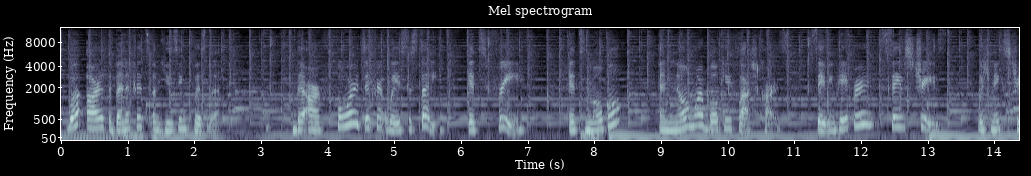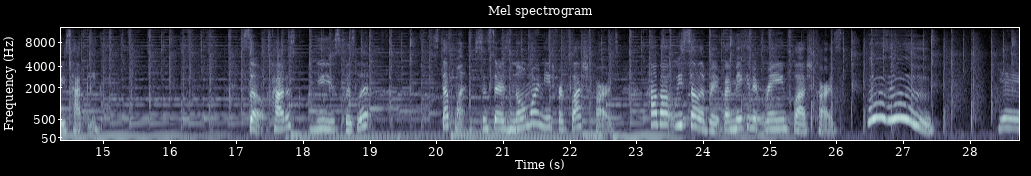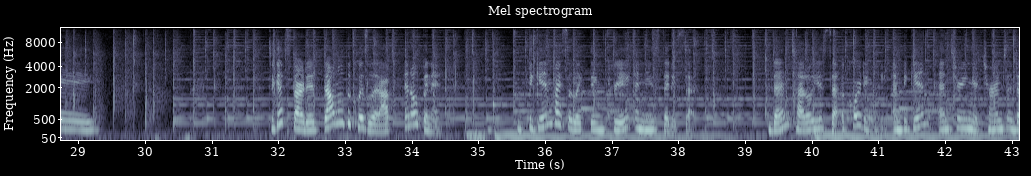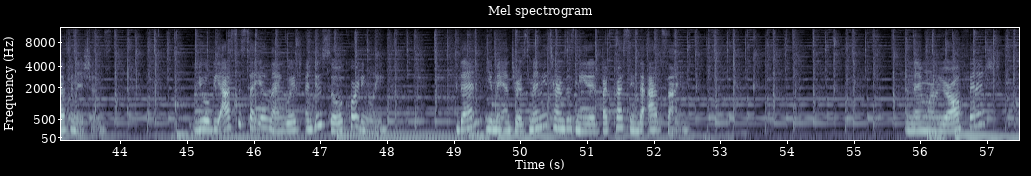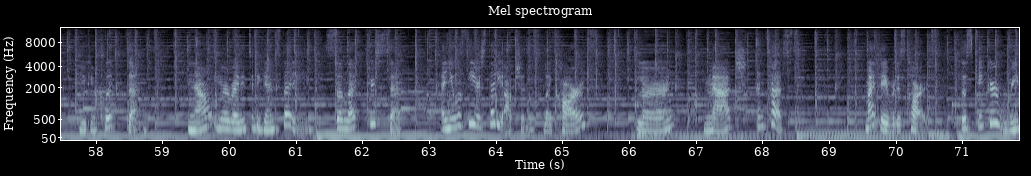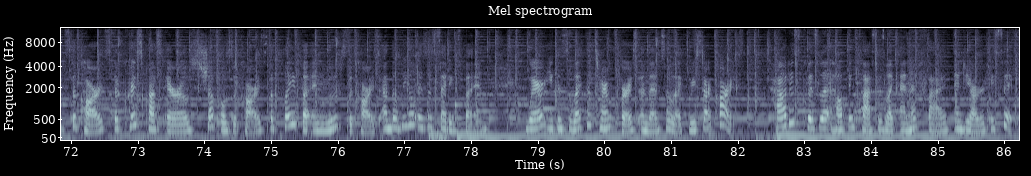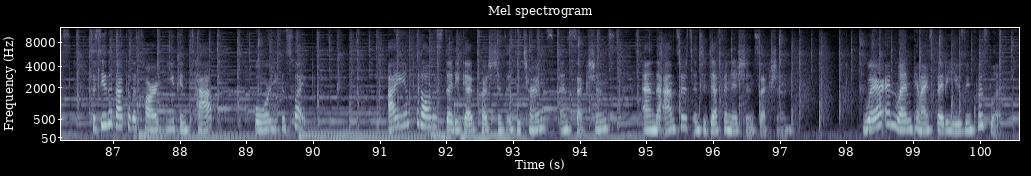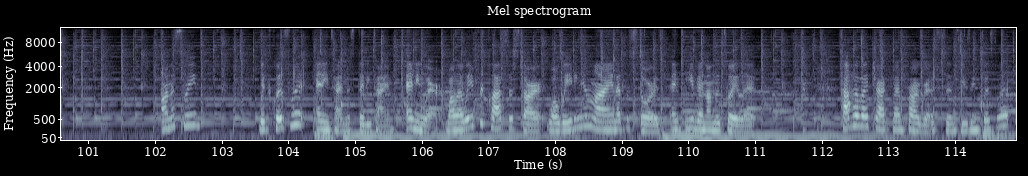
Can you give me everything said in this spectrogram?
What are the benefits of using Quizlet? There are four different ways to study. It's free, it's mobile, and no more bulky flashcards. Saving paper saves trees, which makes trees happy. So, how does you use Quizlet? Step 1. Since there is no more need for flashcards, how about we celebrate by making it rain flashcards? Woohoo! Yay! To get started, download the Quizlet app and open it. Begin by selecting Create a new study set. Then title your set accordingly and begin entering your terms and definitions. You will be asked to set your language and do so accordingly. Then, you may enter as many terms as needed by pressing the add sign. And then when you're all finished, you can click Done. Now you are ready to begin studying. Select your set and you will see your study options like cards, learn, match, and test. My favorite is cards. The speaker reads the cards, the crisscross arrows shuffles the cards, the play button moves the cards, and the wheel is the settings button, where you can select the term first and then select restart cards. How does Quizlet help in classes like NF5 and Geography 6? To see the back of the card, you can tap or you can swipe. I input all the study guide questions into terms and sections and the answers into definition section. Where and when can I study using Quizlet? Honestly, with Quizlet, anytime is study time, anywhere, while I wait for class to start, while waiting in line at the stores, and even on the toilet. How have I tracked my progress since using Quizlet?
